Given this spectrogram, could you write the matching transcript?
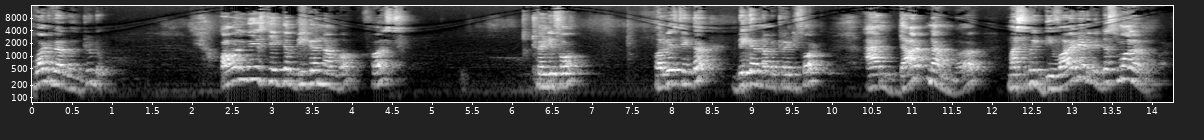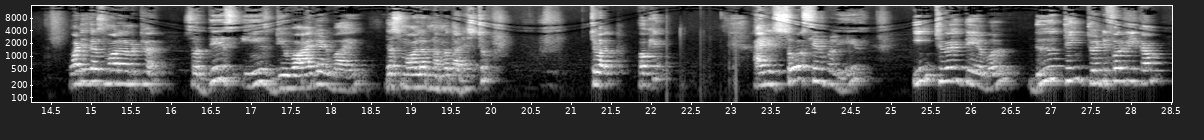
what we are going to do? Always take the bigger number first, 24. Always take the bigger number 24 and that number must be divided with the smaller number. What is the smaller number 12? So this is divided by the smaller number that is 2. 12. Okay. And it's so simple is in 12 table, do you think 24 will come?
